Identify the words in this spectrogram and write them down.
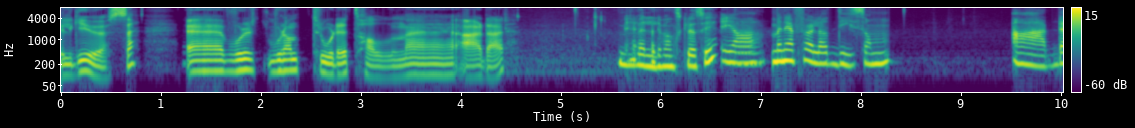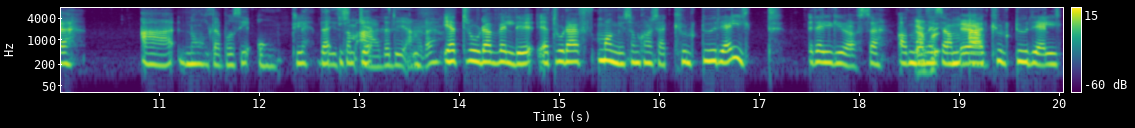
religiøse. Eh, hvor, hvordan tror dere tallene er der? Veldig vanskelig å si. Ja, men jeg føler at de som er det, er Nå holdt jeg på å si ordentlig. Det er De som ikke, er det, de er det. Jeg tror det er veldig Jeg tror det er mange som kanskje er kulturelt religiøse. At man Ja, for- liksom Ja. er kulturelt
